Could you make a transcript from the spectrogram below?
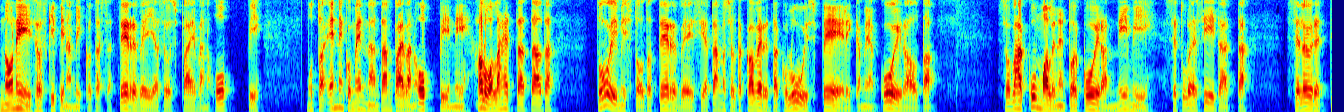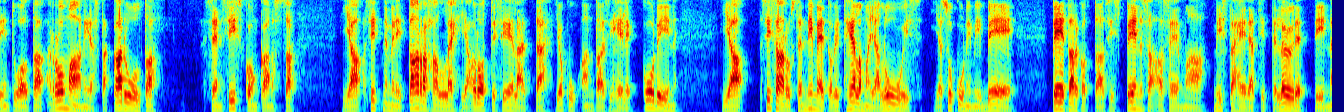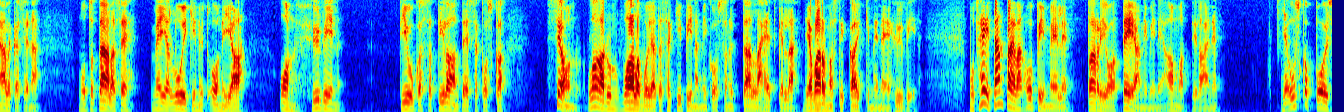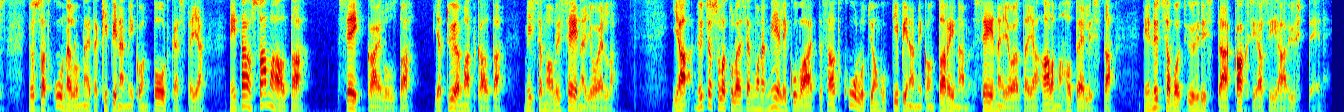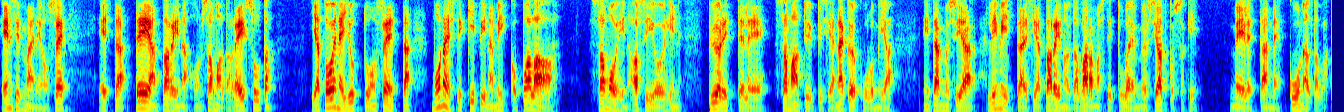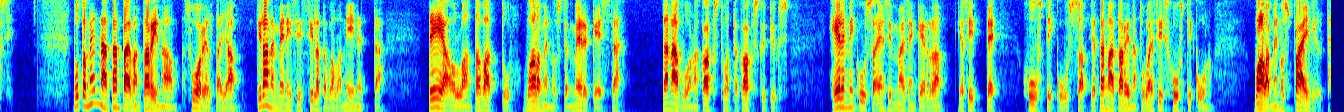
No niin, se olisi Kipinä Mikko tässä terve ja se olisi päivän oppi. Mutta ennen kuin mennään tämän päivän oppiin, niin haluan lähettää täältä toimistolta terveisiä tämmöiseltä kaverilta kuin Louis P, eli meidän koiralta. Se on vähän kummallinen toi koiran nimi. Se tulee siitä, että se löydettiin tuolta Romaaniasta kadulta sen siskon kanssa – ja sitten ne meni tarhalle ja odotti siellä, että joku antaisi heille kodin. Ja sisarusten nimet oli Helma ja Louis ja sukunimi B. B tarkoittaa siis pensa-asemaa, mistä heidät sitten löydettiin nälkäisenä. Mutta täällä se meidän luiki nyt on ja on hyvin tiukassa tilanteessa, koska se on laadun valvoja tässä kipinämikossa nyt tällä hetkellä ja varmasti kaikki menee hyvin. Mutta hei, tämän päivän opi meille tarjoaa Tea-niminen ammattilainen. Ja usko pois, jos oot kuunnellut näitä Kipinä Mikon podcasteja, niin tää on samalta seikkailulta ja työmatkalta, missä mä olin Seinäjoella. Ja nyt jos sulla tulee semmonen mielikuva, että sä oot kuullut jonkun Kipinämikon tarinan Seinäjoelta ja Alma Hotellista, niin nyt sä voit yhdistää kaksi asiaa yhteen. Ensimmäinen on se, että Tean tarina on samalta reissulta – ja toinen juttu on se, että monesti kipinä Mikko palaa samoihin asioihin, pyörittelee samantyyppisiä näkökulmia, niin tämmöisiä limittäisiä tarinoita varmasti tulee myös jatkossakin meille tänne kuunneltavaksi. Mutta mennään tämän päivän tarinaa suorilta ja tilanne meni siis sillä tavalla niin, että Tea ollaan tavattu valmennusten merkeissä tänä vuonna 2021 helmikuussa ensimmäisen kerran ja sitten huhtikuussa. Ja tämä tarina tulee siis huhtikuun valmennuspäiviltä.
